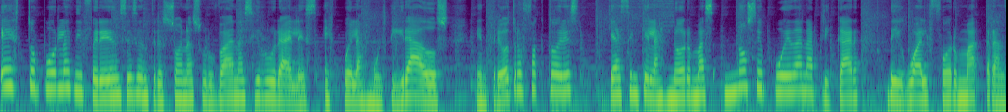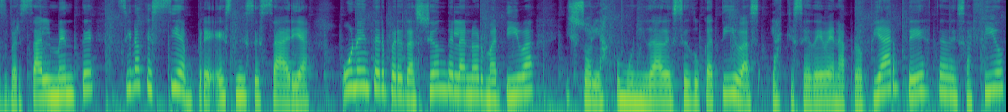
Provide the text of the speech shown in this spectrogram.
Esto por las diferencias entre zonas urbanas y rurales, escuelas multigrados, entre otros factores que hacen que las normas no se puedan aplicar de igual forma transversalmente, sino que siempre es necesaria una interpretación de la normativa y son las comunidades educativas las que se deben apropiar de este desafío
